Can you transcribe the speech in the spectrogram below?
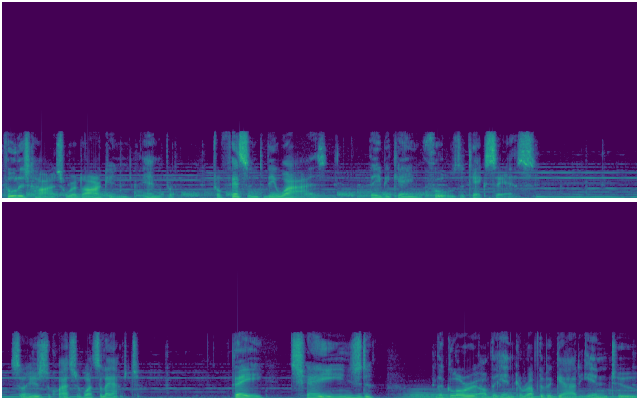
foolish hearts were darkened, and pro- professing to be wise, they became fools, the text says. So here's the question what's left? They changed the glory of the incorruptible God into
